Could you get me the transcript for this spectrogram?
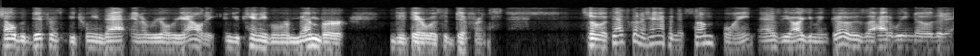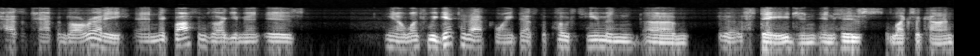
tell the difference between that and a real reality and you can't even remember that there was a difference so if that's going to happen at some point, as the argument goes, how do we know that it hasn't happened already? And Nick Bostrom's argument is, you know, once we get to that point, that's the post-human um, uh, stage in, in his lexicon,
